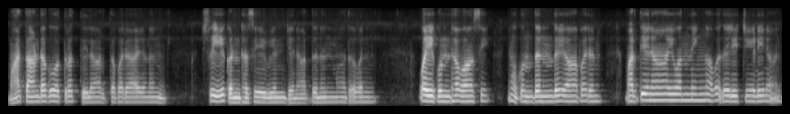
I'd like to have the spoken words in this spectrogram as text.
മാർത്താണ്ഡഗോത്രത്തിലാർത്ഥപരായണൻ ശ്രീകണ്ഠസേവ്യൻ ജനാർദ്ദനൻ മാധവൻ. വൈകുണ്ഠവാസി മുകുന്ദൻ ദയാപരൻ മർദ്യനായി വന്നിങ്ങവതരിച്ചിടിനാൻ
